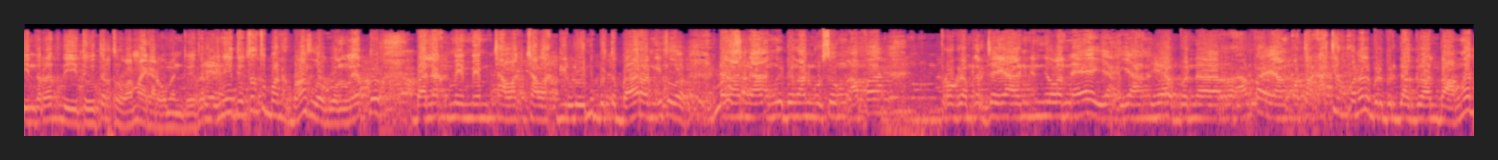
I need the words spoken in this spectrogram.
internet di Twitter tuh lama ya komen Twitter. Iya. Ini Twitter tuh banyak banget loh gue ngeliat tuh banyak meme-meme calak-calak di lu ini bertebaran gitu loh. Dengan nga- dengan ngusung apa program kerja yang nyeleneh yang yang Iya. benar apa yang kotor kacir pokoknya berberdagelan banget.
